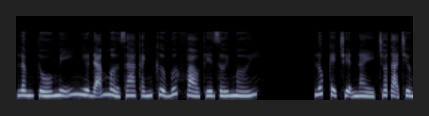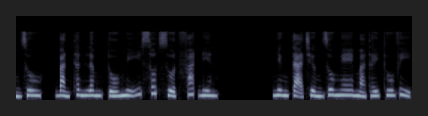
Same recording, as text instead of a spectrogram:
Lâm Tố Mỹ như đã mở ra cánh cửa bước vào thế giới mới. Lúc kể chuyện này cho tạ trường du, bản thân Lâm Tố Mỹ sốt ruột phát điên. Nhưng tạ trường du nghe mà thấy thú vị.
